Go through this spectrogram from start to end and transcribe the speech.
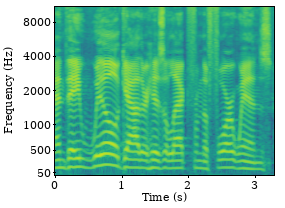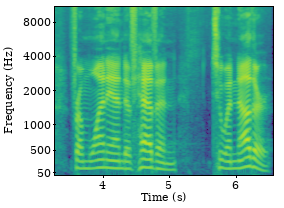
and they will gather his elect from the four winds, from one end of heaven to another.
